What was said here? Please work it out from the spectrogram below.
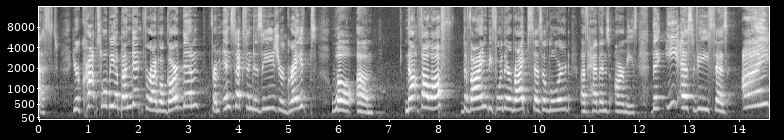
test. Your crops will be abundant, for I will guard them from insects and disease. Your grapes will um, not fall off the vine before they're ripe, says the Lord of heaven's armies. The ESV says, I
